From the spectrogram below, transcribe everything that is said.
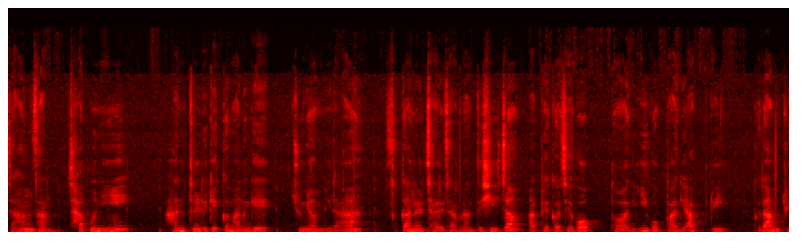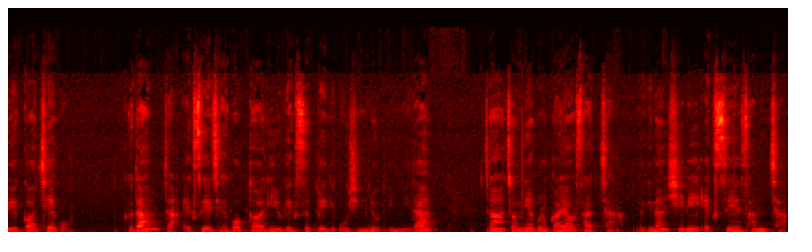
자, 항상 차분히 안 틀리게끔 하는 게 중요합니다. 습관을 잘 잡으란 뜻이죠. 앞에 거 제곱 더하기 2 곱하기 앞뒤 그 다음 뒤에 거 제곱 그 다음 자 x의 제곱 더하기 6x 빼기 56입니다. 자 정리해 볼까요? 4차 여기는 12x의 3차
